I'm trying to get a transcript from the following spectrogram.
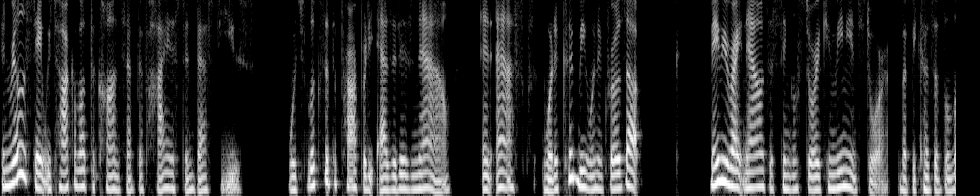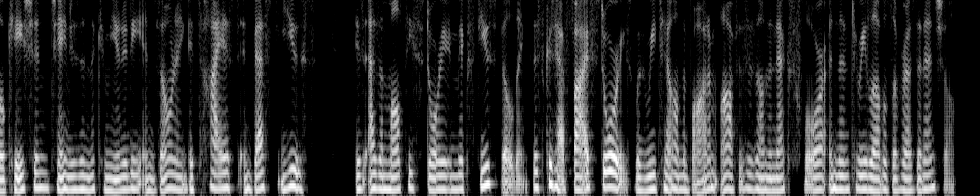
In real estate, we talk about the concept of highest and best use, which looks at the property as it is now and asks what it could be when it grows up. Maybe right now it's a single story convenience store, but because of the location, changes in the community, and zoning, its highest and best use is as a multi story mixed use building. This could have five stories with retail on the bottom, offices on the next floor, and then three levels of residential.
